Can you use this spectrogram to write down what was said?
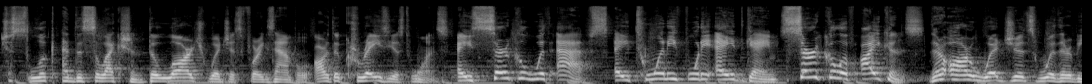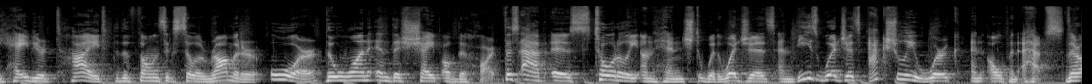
Just look at the selection. The large widgets, for example, are the craziest ones. A circle with apps, a 2048 game, circle of icons. There are widgets with their behavior tied to the phone's accelerometer or the one in the shape of the heart. This app is totally unhinged with widgets and these widgets actually work and open apps. There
